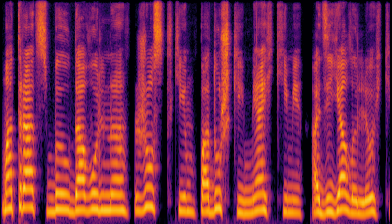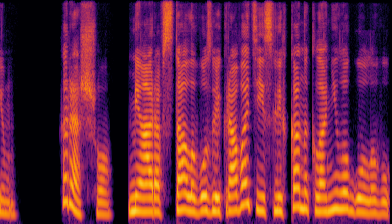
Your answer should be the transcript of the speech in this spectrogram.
Матрац был довольно жестким, подушки мягкими, одеяло легким. Хорошо. Миара встала возле кровати и слегка наклонила голову.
